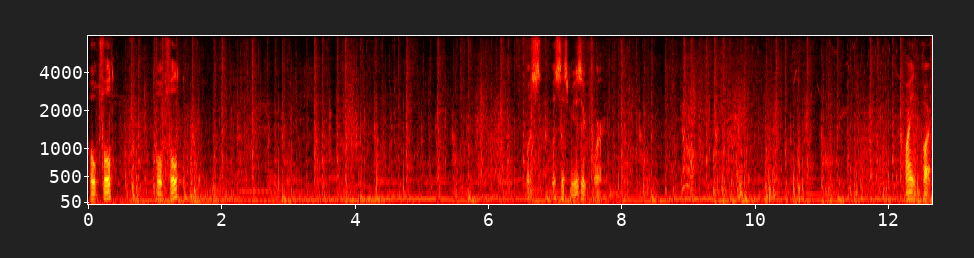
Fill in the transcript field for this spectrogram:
Hopeful. Hopeful. What's what's this music for? Why what?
